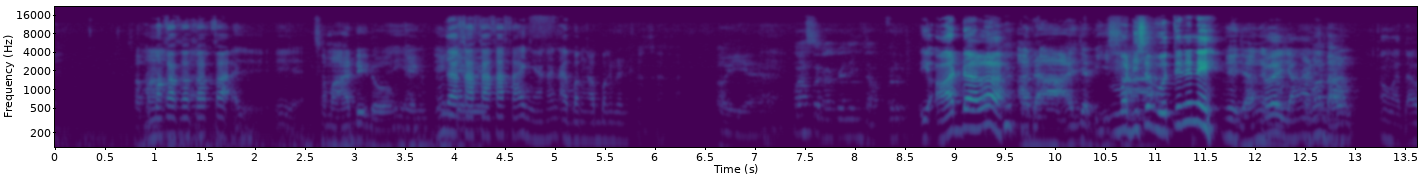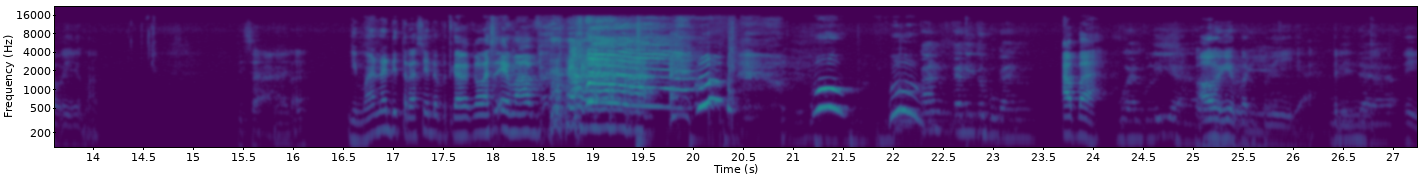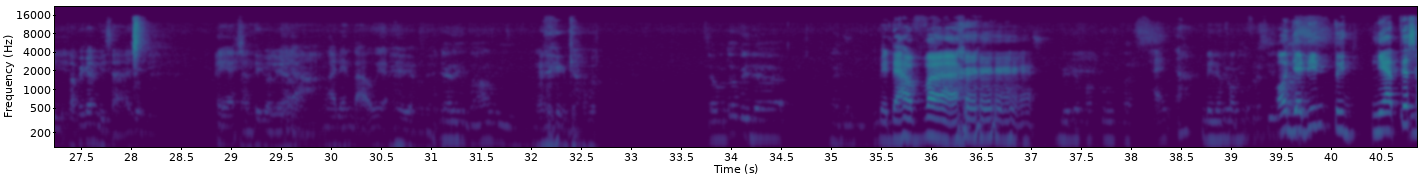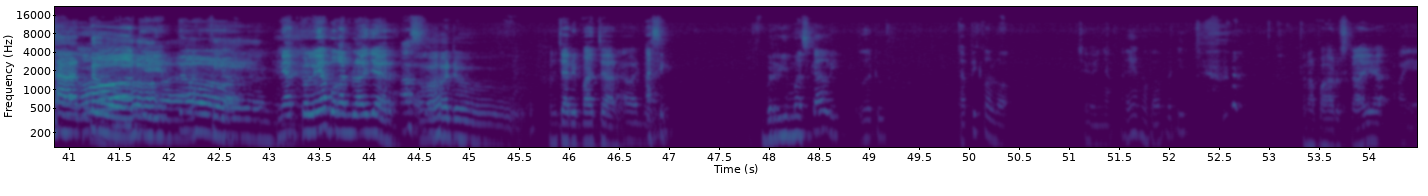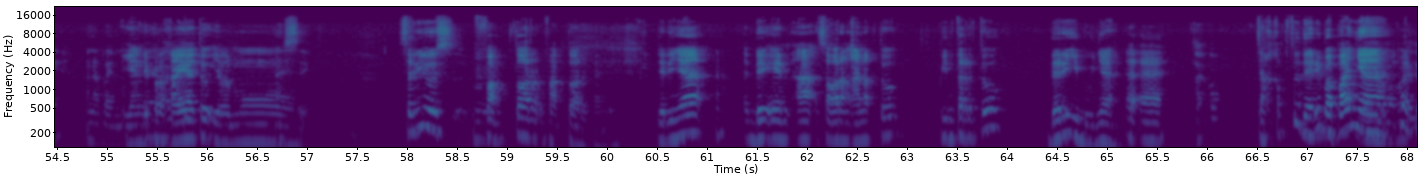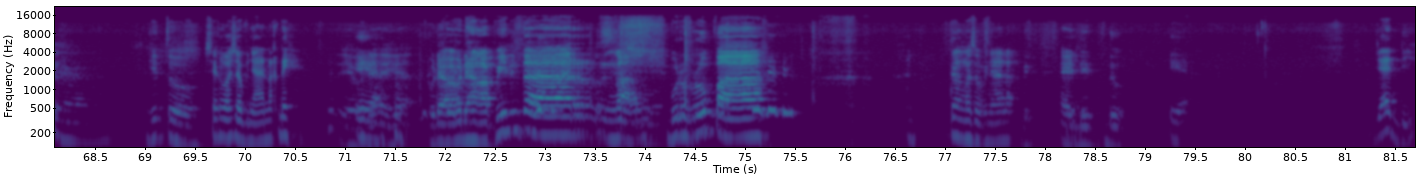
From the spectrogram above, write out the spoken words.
Sama kakak-kakak. Iya. sama adik dong Iya. yang, yang Enggak kakak-kakaknya kan abang-abang dan kakak-kakak. oh iya Masa kakaknya yang caper? Ya ada lah. ada aja bisa Mau disebutin ini? ya jangan Oh, dong. jangan. emang tahu Oh, enggak tahu ya, maaf. bisa aja Gimana di terasnya dapat kakak kelas? Eh, maaf. Kan kan itu bukan Apa? bukan kuliah. Oh, bukan iya, bukan kuliah. kuliah. Beda. Bener. Iya. tapi kan bisa aja di Iya sih. nanti kuliah Ya, enggak ada yang tahu ya. Iya, bener. Gak ada yang tahu. Nggak ada yang tahu Siapa tahu beda nggak jadi. Beda apa? Beda fakultas. Ah, beda Beda fakultas. Oh, jadi tu niatnya satu. Oh, gitu. Oke. niat kuliah bukan belajar Asal. Waduh. mencari pacar Waduh. asik berima sekali Waduh. Tapi kalau ceweknya kaya nggak apa-apa dit. kenapa harus kaya Oh ya, kenapa emang? yang diperkaya tuh ilmu Asik. serius Mm. faktor faktor kan jadinya DNA seorang anak tuh pinter tuh dari ibunya Eh, eh. Cakep. cakep tuh dari bapaknya Bapaknya. gitu Saya nggak usah punya anak deh. ya Iya. udah ya udah udah nggak pinter nggak buruk rupa udah nggak usah punya anak dit edit du Iya. Jadi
